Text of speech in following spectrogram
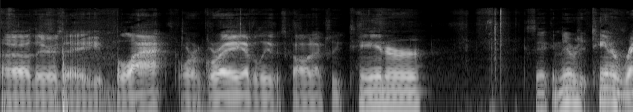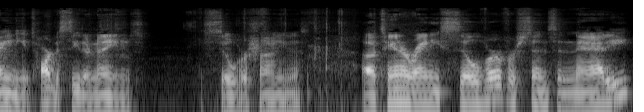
Uh, there's a black or gray, I believe it's called actually. Tanner. See, I can never Tanner Rainey. It's hard to see their names. Silver shininess. Uh, Tanner Rainey silver for Cincinnati.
